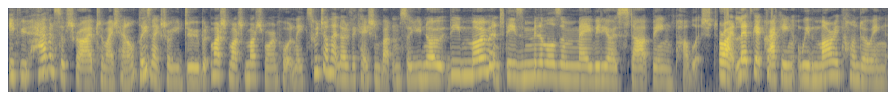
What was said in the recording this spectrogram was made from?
if you haven't subscribed to my channel, please make sure you do, but much, much, much more importantly, switch on that notification button so you know the moment these minimalism May videos start being published. All right, let's get cracking with Marie Kondoing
